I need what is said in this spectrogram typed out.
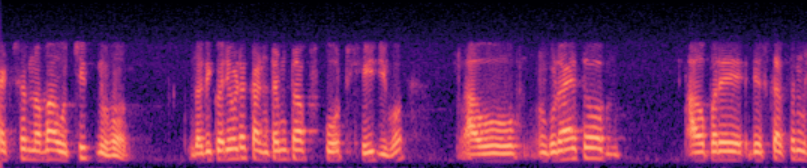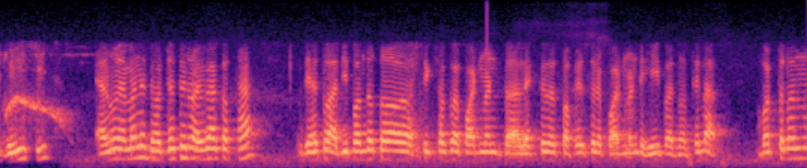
एक्शन नवा उचित नुह जदि कर गुड़ाए तो आकसन एणु एम धर्ज रहा कथा जेहेतु आज पर्यत तो शिक्षक अपार्टमेंट लेक्चर प्रफेसर अपार्टमेंट हो पार ना बर्तमान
